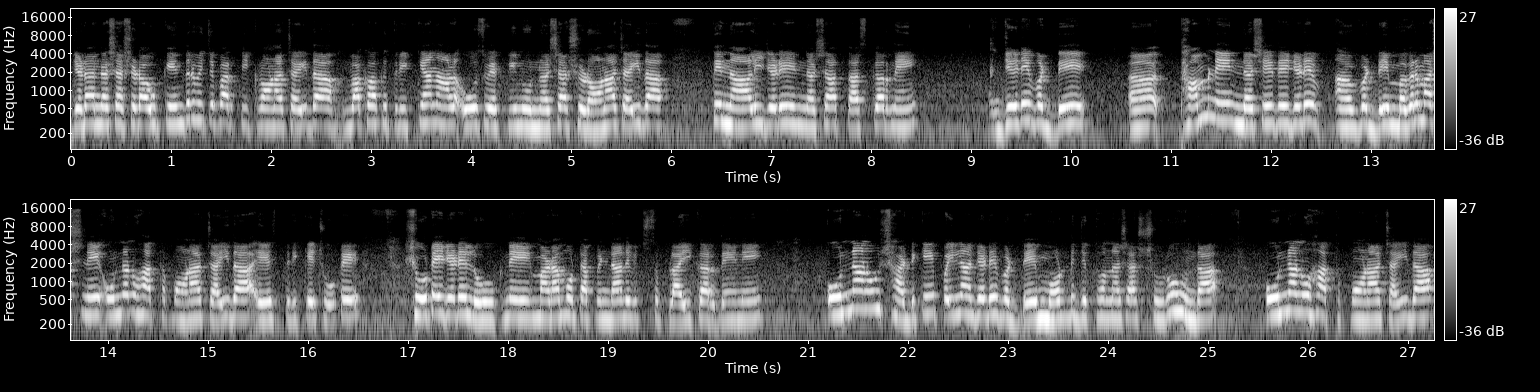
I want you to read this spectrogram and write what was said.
ਜਿਹੜਾ ਨਸ਼ਾ ਛਡਾਊ ਕੇਂਦਰ ਵਿੱਚ ਭਰਤੀ ਕਰਾਉਣਾ ਚਾਹੀਦਾ ਵੱਖ-ਵੱਖ ਤਰੀਕਿਆਂ ਨਾਲ ਉਸ ਵਿਅਕਤੀ ਨੂੰ ਨਸ਼ਾ ਛਡਾਉਣਾ ਚਾਹੀਦਾ ਤੇ ਨਾਲ ਹੀ ਜਿਹੜੇ ਨਸ਼ਾ ਤਸਕਰ ਨੇ ਜਿਹੜੇ ਵੱਡੇ ਅ, ਥੰਮ ਨੇ ਨਸ਼ੇ ਦੇ ਜਿਹੜੇ ਵੱਡੇ ਮਗਰਮੱਛ ਨੇ ਉਹਨਾਂ ਨੂੰ ਹੱਥ ਪਾਉਣਾ ਚਾਹੀਦਾ ਇਸ ਤਰੀਕੇ ਛੋਟੇ ਛੋਟੇ ਜਿਹੜੇ ਲੋਕ ਨੇ, ਮਾੜਾ ਮੋਟਾ ਪਿੰਡਾਂ ਦੇ ਵਿੱਚ ਸਪਲਾਈ ਕਰਦੇ ਨੇ, ਉਹਨਾਂ ਨੂੰ ਛੱਡ ਕੇ ਪਹਿਲਾਂ ਜਿਹੜੇ ਵੱਡੇ ਮੁੱਢ ਜਿੱਥੋਂ ਨਸ਼ਾ ਸ਼ੁਰੂ ਹੁੰਦਾ, ਉਹਨਾਂ ਨੂੰ ਹੱਥ ਪਾਉਣਾ ਚਾਹੀਦਾ,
